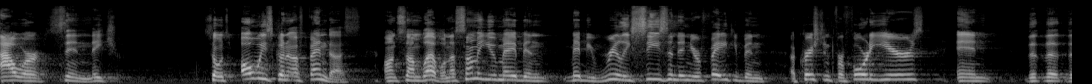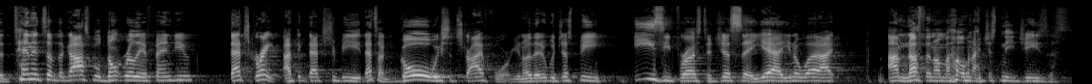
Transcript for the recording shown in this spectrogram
our sin nature. So it's always going to offend us on some level. Now, some of you may have been maybe really seasoned in your faith. You've been a Christian for 40 years, and the, the, the tenets of the gospel don't really offend you. That's great. I think that should be, that's a goal we should strive for, you know, that it would just be easy for us to just say, yeah, you know what, I, I'm nothing on my own. I just need Jesus.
